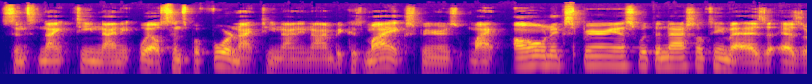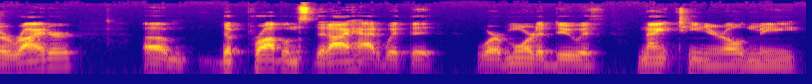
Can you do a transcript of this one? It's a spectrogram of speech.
since 1990 well since before 1999 because my experience my own experience with the national team as a, as a rider um, the problems that I had with it were more to do with 19 year old me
